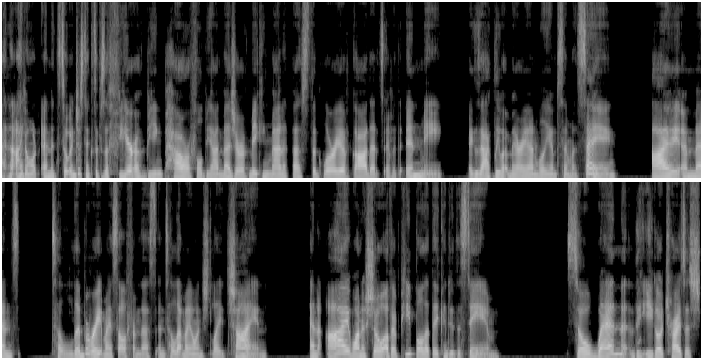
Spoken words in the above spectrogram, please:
and I don't, and it's so interesting because it's a fear of being powerful beyond measure, of making manifest the glory of God that's within me. Exactly what Marianne Williamson was saying. I am meant to liberate myself from this and to let my own light shine. And I want to show other people that they can do the same. So when the ego tries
